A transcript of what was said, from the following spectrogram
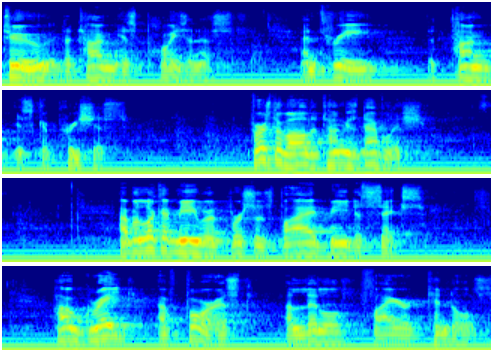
Two, the tongue is poisonous. And three, the tongue is capricious. First of all, the tongue is devilish. Have a look at me with verses 5b to 6. How great a forest a little fire kindles.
